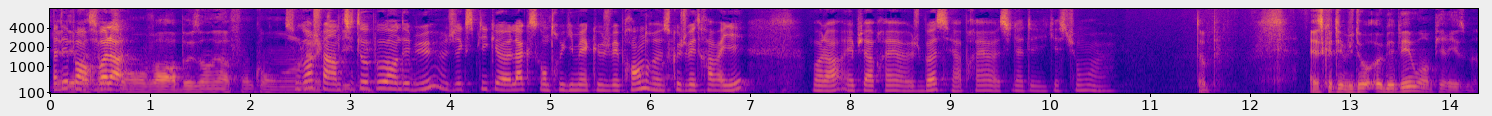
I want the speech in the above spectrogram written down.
Ça dépend, voilà. on va avoir besoin à fond qu'on. Souvent, je fais un petit topo en début, j'explique euh, l'axe entre guillemets que je vais prendre, ce que je vais travailler. Voilà, et puis après, je bosse et après, s'il a des questions. Top. Est-ce que tu es plutôt EBP ou empirisme?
